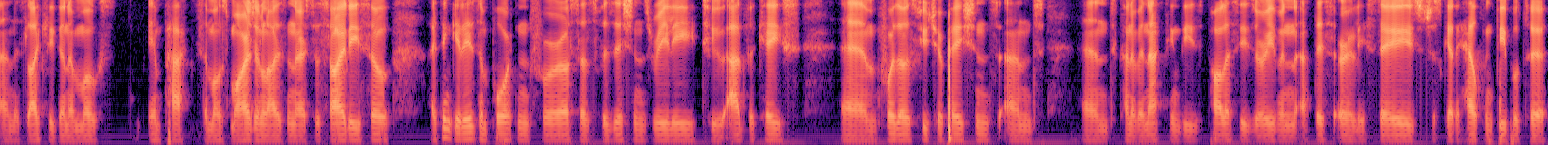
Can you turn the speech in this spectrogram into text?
and is likely going to most impact the most marginalized in our society. So I think it is important for us as physicians really to advocate um, for those future patients and and kind of enacting these policies or even at this early stage just getting helping people to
